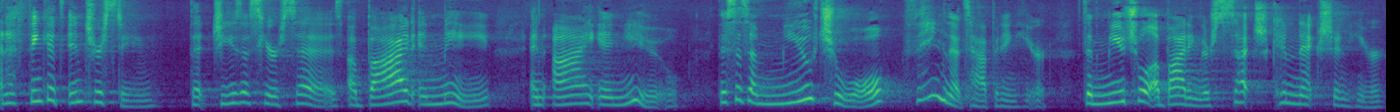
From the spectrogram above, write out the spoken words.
And I think it's interesting that Jesus here says, Abide in me and I in you. This is a mutual thing that's happening here. It's a mutual abiding. There's such connection here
